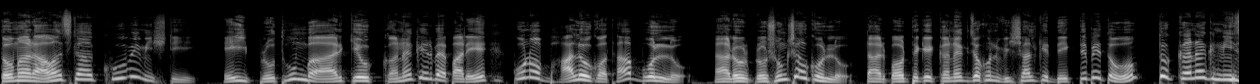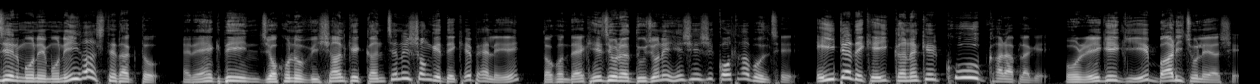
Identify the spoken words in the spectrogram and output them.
তোমার আওয়াজটা খুবই মিষ্টি। এই প্রথমবার কেউ কনকের ব্যাপারে কোনো ভালো কথা বলল আর ওর প্রশংসাও করল। তারপর থেকে কনক যখন বিশালকে দেখতে পেত, তো কনক নিজের মনে মনেই হাসতে থাকত। আর একদিন যখন ও বিশালকে কাঞ্চনের সঙ্গে দেখে ফেলে, তখন দেখে যে ওরা দুজনে হেসে হেসে কথা বলছে। এইটা দেখেই কনকের খুব খারাপ লাগে। ও রেগে গিয়ে বাড়ি চলে আসে।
